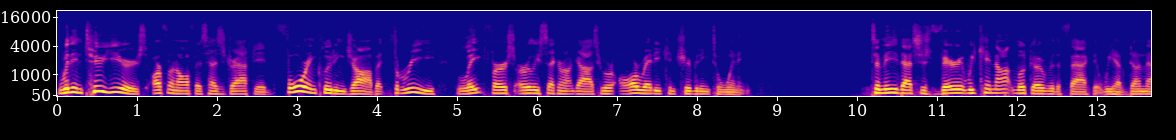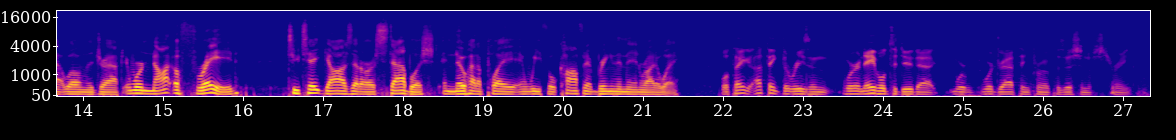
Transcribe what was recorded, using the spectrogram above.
Within two years, our front office has drafted four, including Ja, but three late first, early second round guys who are already contributing to winning. To me, that's just very, we cannot look over the fact that we have done that well in the draft, and we're not afraid to take guys that are established and know how to play, and we feel confident bringing them in right away. Well, think I think the reason we're enabled to do that, we're we're drafting from a position of strength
